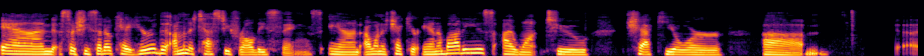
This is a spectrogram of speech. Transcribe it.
And so she said, okay, here are the, I'm going to test you for all these things. And I want to check your antibodies. I want to check your um, uh,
